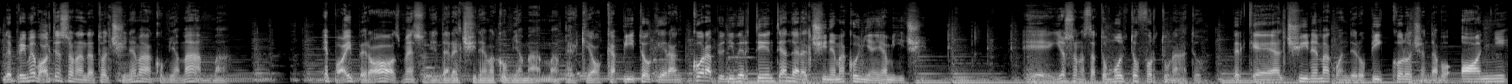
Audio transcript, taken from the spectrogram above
le prime volte sono andato al cinema con mia mamma. E poi però ho smesso di andare al cinema con mia mamma perché ho capito che era ancora più divertente andare al cinema con i miei amici. E io sono stato molto fortunato perché al cinema quando ero piccolo ci andavo ogni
